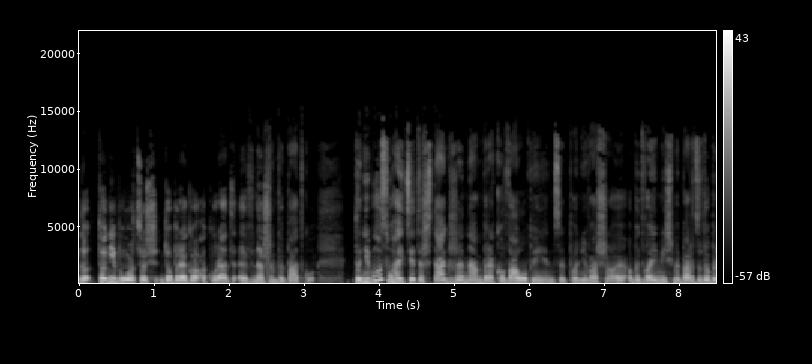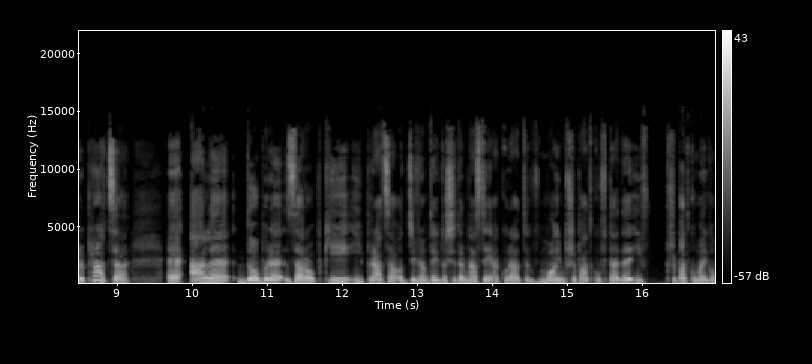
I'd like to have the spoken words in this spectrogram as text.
no to nie było coś dobrego akurat w naszym wypadku. To nie było, słuchajcie, też tak, że nam brakowało pieniędzy, ponieważ e, obydwoje mieliśmy bardzo dobre prace, e, ale dobre zarobki i praca od 9 do 17 akurat w moim przypadku wtedy i w przypadku mojego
